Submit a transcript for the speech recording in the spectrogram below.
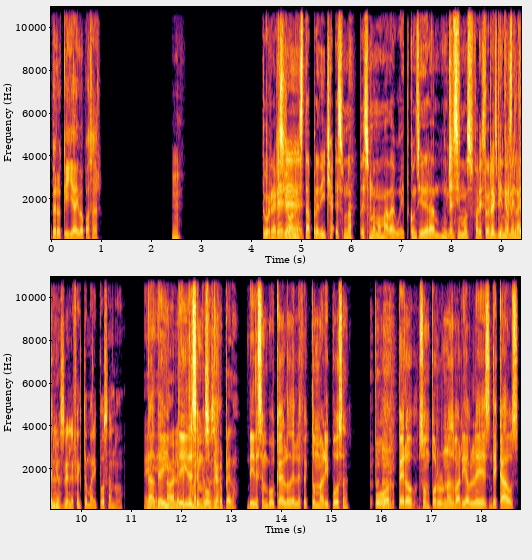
pero que ya iba a pasar. Tu reacción está predicha. Es una, es una mamada, güey. Considera muchísimos Es factores bien prácticamente el, extraños. el efecto mariposa, ¿no? No, Eh, de ahí- no, el de ahí mariposa es desemboca. otro pedo. De ahí desemboca lo del efecto mariposa, por, pero son por unas variables de caos,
